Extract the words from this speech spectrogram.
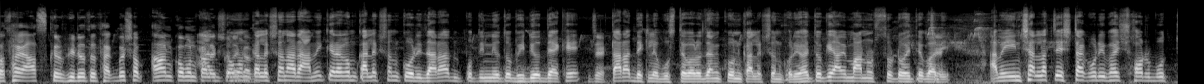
কথায় আজকের ভিডিওতে থাকবে সব আনকমন কালেকশন কমন কালেকশন আর আমি কীরকম কালেকশন করি যারা প্রতিনিয়ত ভিডিও দেখে তারা দেখলে বুঝতে পারো যে আমি কোন কালেকশন করি। হয়তো কি আমি মানুষ ছোট হইতে পারি। আমি ইনশাল্লাহ চেষ্টা করি ভাই সর্বোচ্চ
